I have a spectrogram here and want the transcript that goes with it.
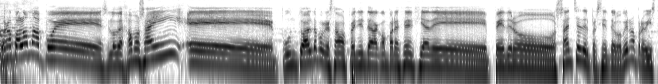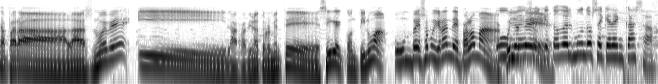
Bueno, Paloma, pues lo dejamos ahí. Eh, punto alto porque estamos pendientes de la comparecencia de Pedro Sánchez, del presidente del gobierno, prevista para las 9. Y la radio naturalmente sigue, continúa. Un beso muy grande, Paloma. Un Cuídate. Beso y que todo el mundo se quede en casa.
